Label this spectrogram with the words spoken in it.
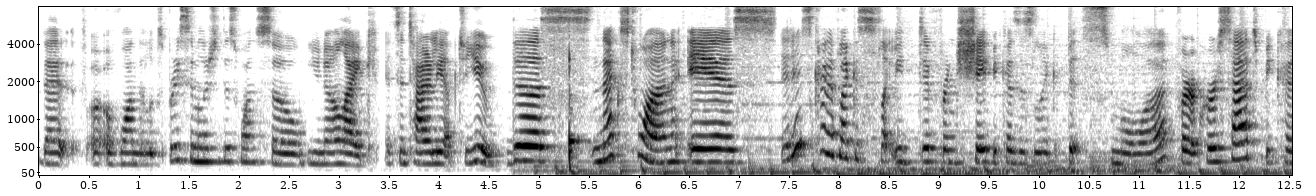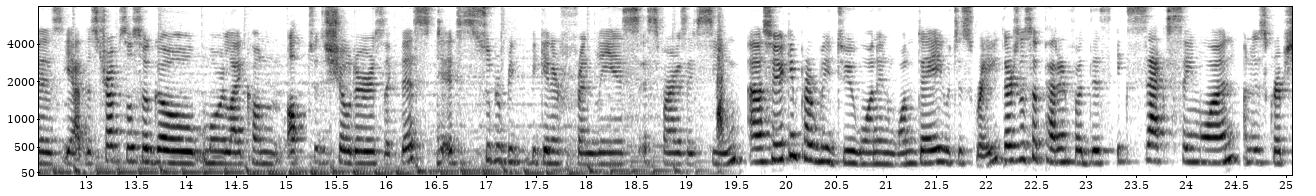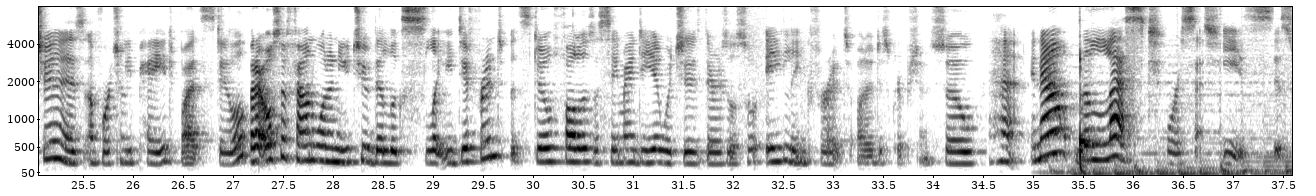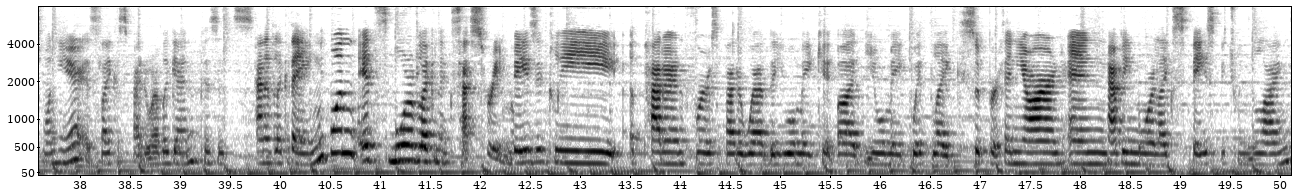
that of one that looks pretty similar to this one. So, you know, like it's entirely up to you. This next one is, it is kind of like a slightly different shape because it's like a bit smaller for a corset because yeah, the straps also go more like on up to the shoulders like this. It's super beginner friendly as, as far as I've seen. Uh, so you can probably do one in one day, which is great. There's also a pattern for this exact same one on the description. is unfortunately paid, but still. But I also found one on YouTube that looks slightly different, but still follows the same idea, which is there's also a link for it on the description. So, and now the last corset is this one here. It's like a spider web again, because it's kind of like a thing. One, it's more of like an accessory. Basically a pattern for a spider web that you will make it, but you will make with like super thin yarn and having more like space between the lines.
